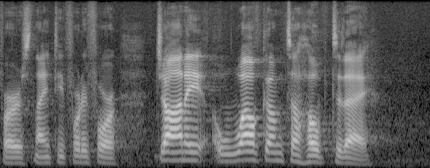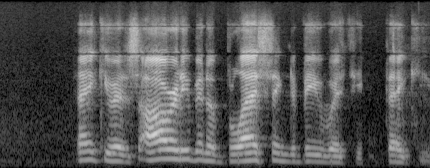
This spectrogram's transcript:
1st, 1944. Johnny, welcome to Hope Today. Thank you. It's already been a blessing to be with you. Thank you.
